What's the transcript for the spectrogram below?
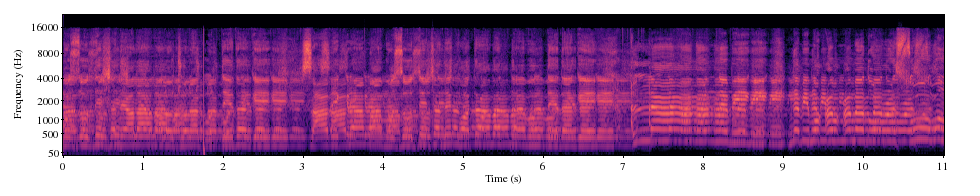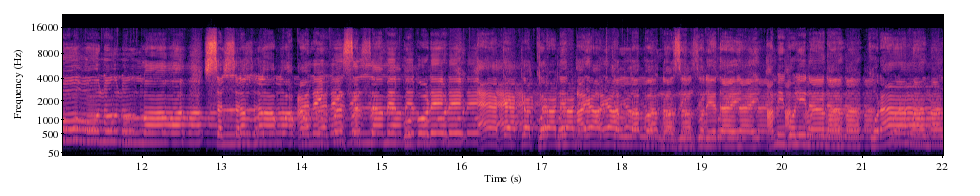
মুজদ্দের সাথে আলাপ আলোচনা করতে থাকে সাহাবেকরা মুজদ্দের সাথে কথাবার্তা বলতে থাকে। সাল্লাল্লাহু আলাইহি ওয়াসাল্লামের উপরে এক একটা কোরআনের আয়াত আল্লাহ নাযিল করে দেয়। আমি বলি, না কোরআন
